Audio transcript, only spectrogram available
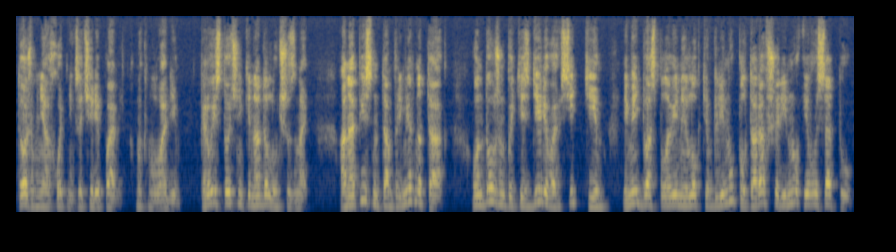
Тоже мне охотник за черепами, хмыкнул Вадим. Первоисточники надо лучше знать. А написано там примерно так. Он должен быть из дерева ситтим, иметь два с половиной локтя в длину, полтора в ширину и в высоту.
